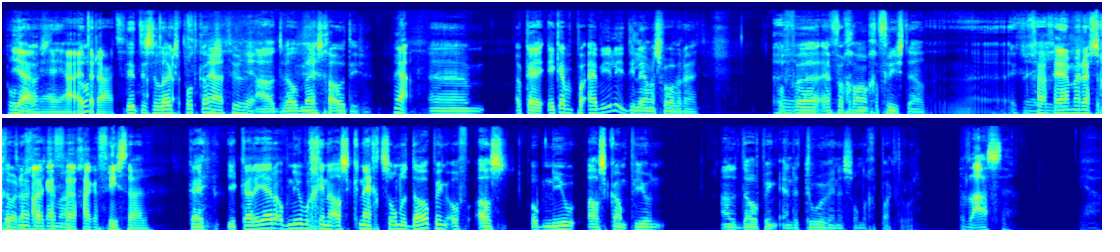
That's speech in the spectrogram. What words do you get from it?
podcast? ja, ja, uiteraard. Dit is de leukste podcast? Ja, tuurlijk. Nou, het wel het meest chaotische. Ja. Ehm, Oké, ik heb een paar- hebben jullie dilemma's voorbereid? Of eh, even gewoon gefreestyled? Ik ga, ga jij maar even door. Dan ga ik even, ga ik even freestylen. Oké, je carrière opnieuw beginnen als knecht zonder doping of als opnieuw als kampioen aan de doping en de tour winnen zonder gepakt te worden? Het laatste. Ja.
